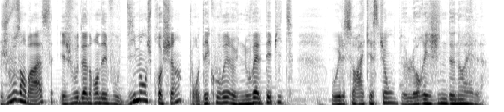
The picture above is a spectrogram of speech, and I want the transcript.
Je vous embrasse et je vous donne rendez-vous dimanche prochain pour découvrir une nouvelle pépite, où il sera question de l'origine de Noël.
